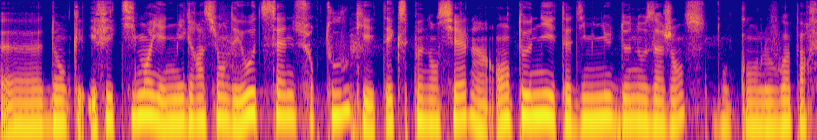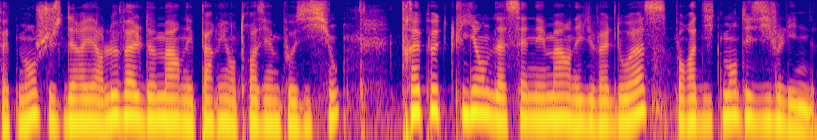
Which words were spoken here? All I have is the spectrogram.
euh, donc effectivement, il y a une migration des Hauts-de-Seine surtout qui est exponentielle. Hein. Antony est à 10 minutes de nos agences, donc on le voit parfaitement. Juste derrière le Val-de-Marne et Paris en troisième position. Très peu de clients de la Seine-et-Marne et du Val d'Oise, sporadiquement des Yvelines.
